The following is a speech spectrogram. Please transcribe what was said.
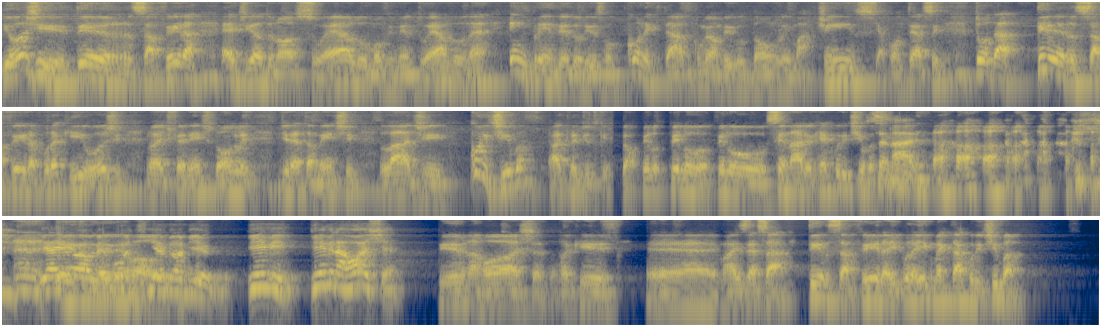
E hoje, terça-feira, é dia do nosso Elo, movimento Elo, né? Empreendedorismo conectado com meu amigo Dongley Martins, que acontece toda terça-feira por aqui. Hoje não é diferente, Dongley, diretamente lá de Curitiba, acredito que. Não, pelo, pelo, pelo cenário aqui é Curitiba. O cenário. e aí, Elber, bom irmão? dia, meu amigo. Firme, firme na rocha. Firme na rocha, estamos aqui é, mas essa terça-feira e por aí, como é que tá Curitiba?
